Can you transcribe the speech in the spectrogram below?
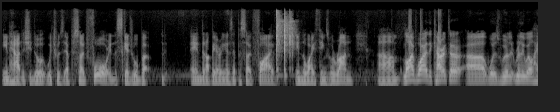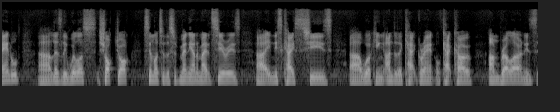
in How Does She Do It, which was episode four in the schedule, but ended up airing as episode five in the way things were run. Um, Livewire, the character uh, was really really well handled. Uh, Leslie Willis, shock jock, similar to the Superman the animated series. Uh, in this case, she's uh, working under the Cat Grant or Catco umbrella and is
